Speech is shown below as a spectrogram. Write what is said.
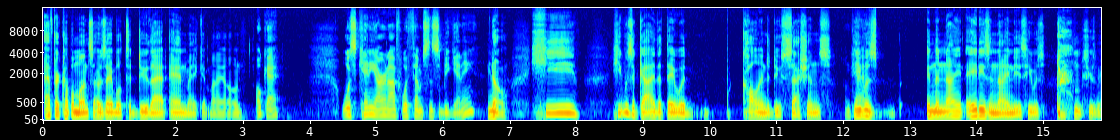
after a couple months, I was able to do that and make it my own. Okay. Was Kenny Aronoff with them since the beginning? No, he he was a guy that they would call in to do sessions. He was in the ni- 80s and 90s. He was excuse me.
